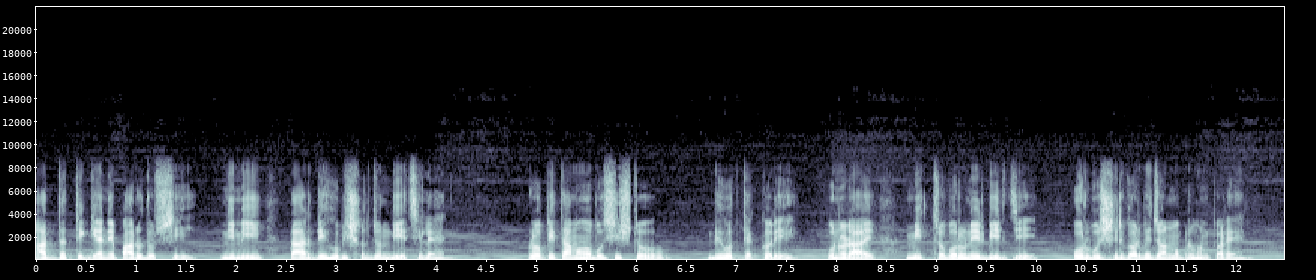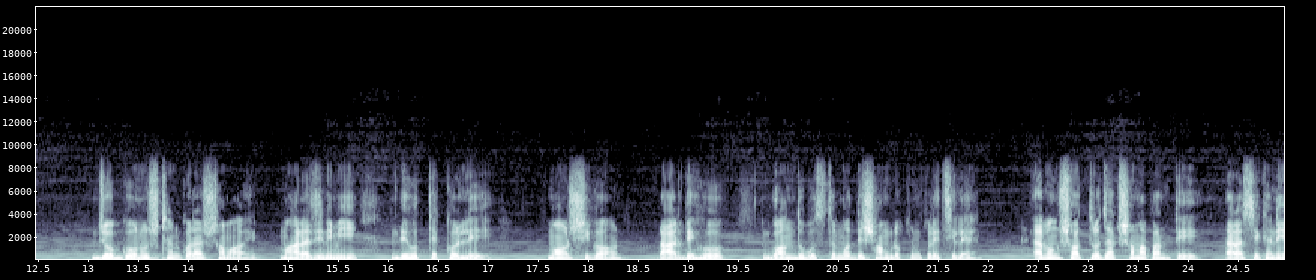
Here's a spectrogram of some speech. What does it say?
আধ্যাত্মিক জ্ঞানে পারদর্শী নিমি তার দেহ বিসর্জন দিয়েছিলেন। প্রপিতামহ বশিষ্ঠ দেহত্যাগ করে পুনরায় মিত্র বরুণের বীর্যে উর্বশীর গর্ভে জন্মগ্রহণ করেন। যজ্ঞ অনুষ্ঠান করার সময় মহারাজ নিমি দেহত্যাগ করলে মহর্ষিগণ তার দেহ গন্ধবস্তুর মধ্যে সংরক্ষণ করেছিলেন এবং শত্রুজাক সমাপান্তে তারা সেখানে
